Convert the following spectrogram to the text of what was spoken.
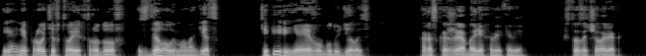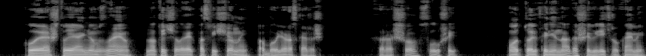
Я не против твоих трудов, сделал и молодец. Теперь я его буду делать. Расскажи об Ореховикове. Что за человек? Кое-что я о нем знаю, но ты человек посвященный, поболее расскажешь. Хорошо, слушай. Вот только не надо шевелить руками.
